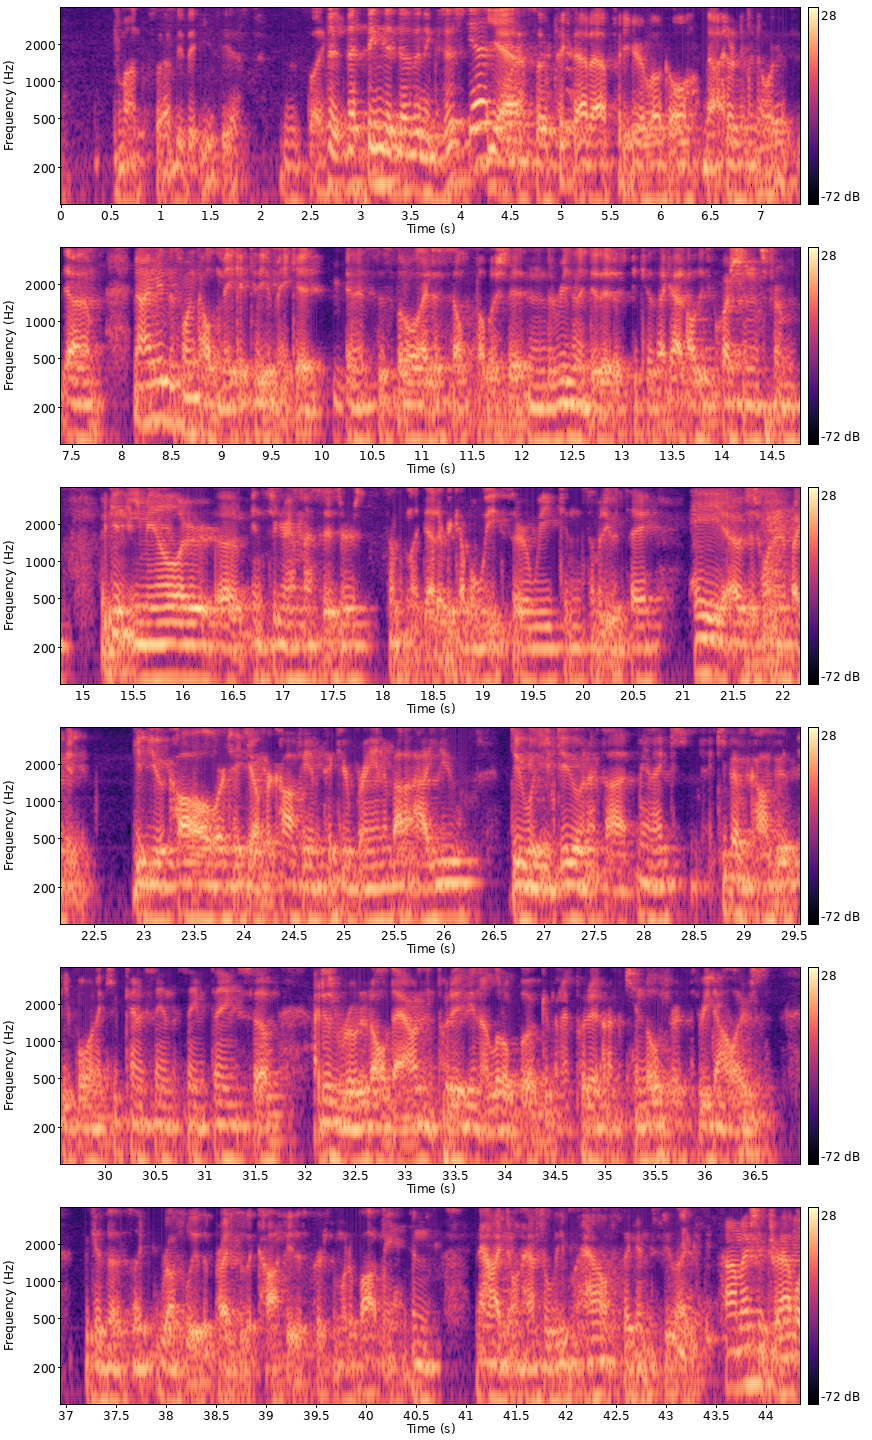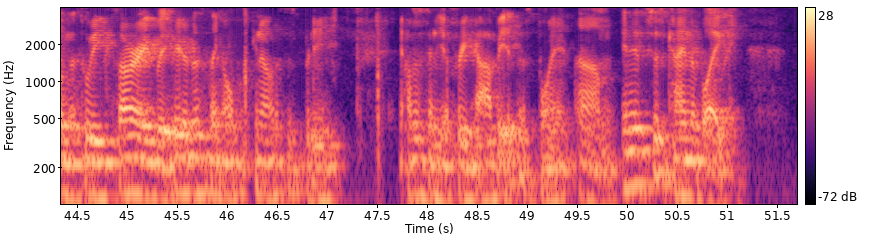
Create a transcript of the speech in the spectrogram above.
months, so that'd be the easiest. 'cause It's like The, the thing that doesn't exist yet? yeah, Or- so pick that up at your local. No, I don't even know where it's. Um, no, I made this one called "Make It Till You Make It," and it's this little. I just self-published it, and the reason I did it is because I got all these questions from, I get an email or uh, Instagram message or something like that every couple weeks or a week, and somebody would say, "Hey, I was just wondering if I could give you a call or take you out for coffee and pick your brain about how you do what you do. And I thought, man, I keep, I keep having coffee with people and I keep kind of saying the same things. So I just wrote it all down and put it in a little book. And then I put it on Kindle for $3 because that's like roughly the price of the coffee this person would have bought me. And now I don't have to leave my house. I can just be like, I'm actually traveling this week. Sorry, but here, this thing, will, you know, this is pretty, I'll just send you a free copy at this point. Um, and it's just kind of like,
